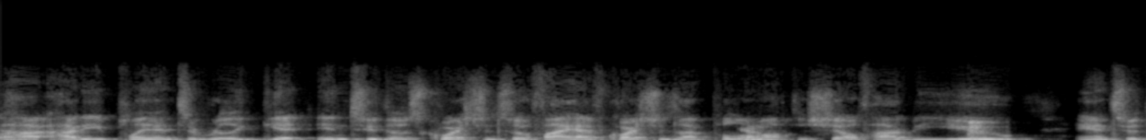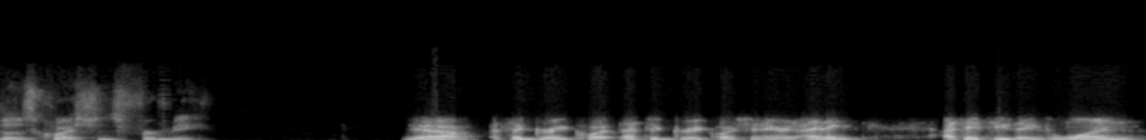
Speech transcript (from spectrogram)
how, how do you plan to really get into those questions? So if I have questions, I pull them off the shelf. How do you answer those questions for me? Yeah, that's a great question. That's a great question, Aaron. I think I say two things. One,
